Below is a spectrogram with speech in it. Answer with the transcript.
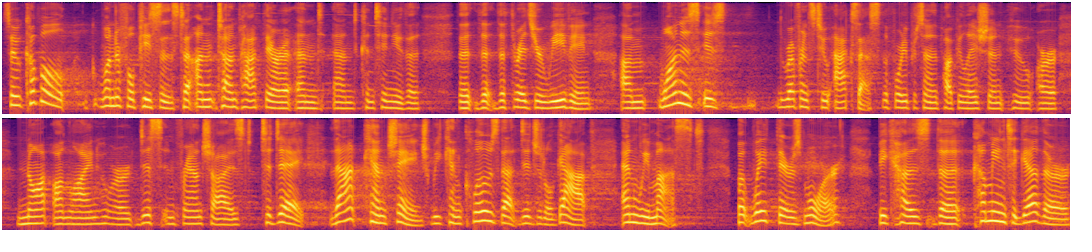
So, a couple wonderful pieces to, un, to unpack there and, and continue the, the, the, the threads you're weaving. Um, one is, is the reference to access, the 40% of the population who are not online, who are disenfranchised today. That can change. We can close that digital gap, and we must. But wait, there's more, because the coming together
